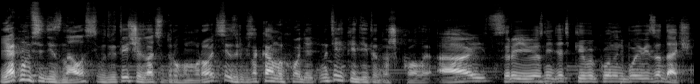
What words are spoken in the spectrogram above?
Як ми всі дізналися, у 2022 році з рюкзаками ходять не тільки діти до школи, а й серйозні дядьки виконують бойові задачі.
